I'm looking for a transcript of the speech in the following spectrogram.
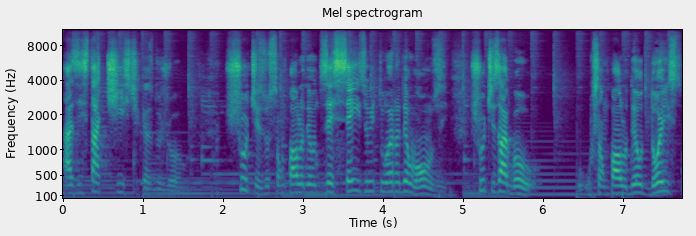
as estatísticas do jogo. Chutes, o São Paulo deu 16, o Ituano deu 11. Chutes a gol, o São Paulo deu 2,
